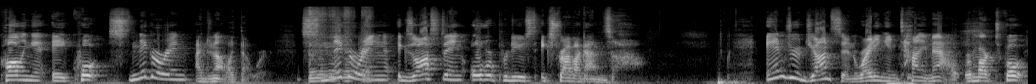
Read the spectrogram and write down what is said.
calling it a quote sniggering. I do not like that word. Sniggering, exhausting, overproduced extravaganza. Andrew Johnson, writing in Time Out, remarked, quote,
